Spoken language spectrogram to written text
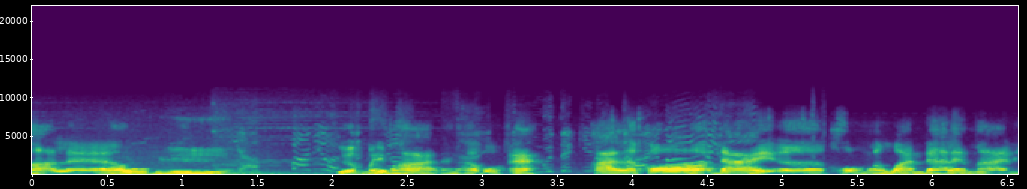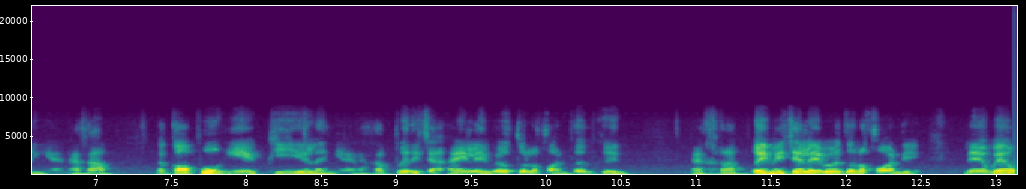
ผ่านแล้วพี่เกือบไม่ผ่านนะครับผมอะผ่านแล้วก็ได้เอ่อของรางวัลได้อะไรมาอย่างเงี้ยนะครับ แล้วก็พวก EXP อะไรเงี้ยนะครับ เพื่อที่จะให้เลเวลตัวละครเพิ่มขึ้น นะครับเอ้ยไม่ใช่เลเวลตัวละครดิเลเวล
